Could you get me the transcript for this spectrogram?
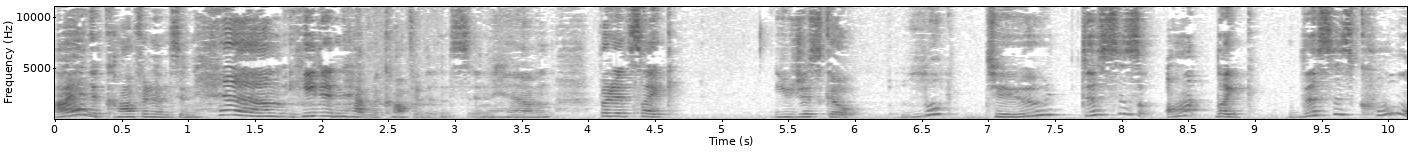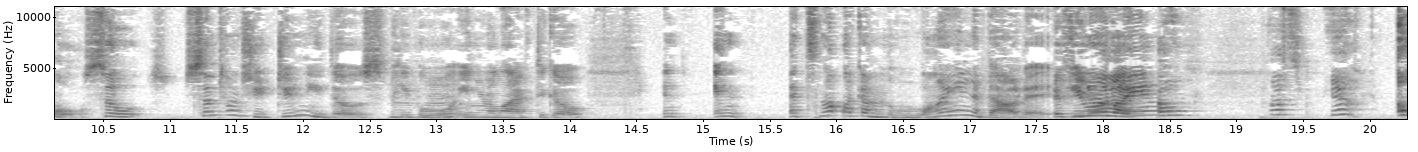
I had the confidence in him. He didn't have the confidence in him, but it's like, you just go, look, dude, this is on like. This is cool. So sometimes you do need those people Mm-hmm. in your life to go, and and it's not like I'm lying about it. If you, know were what I like, mean? "Oh, that's yeah," oh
